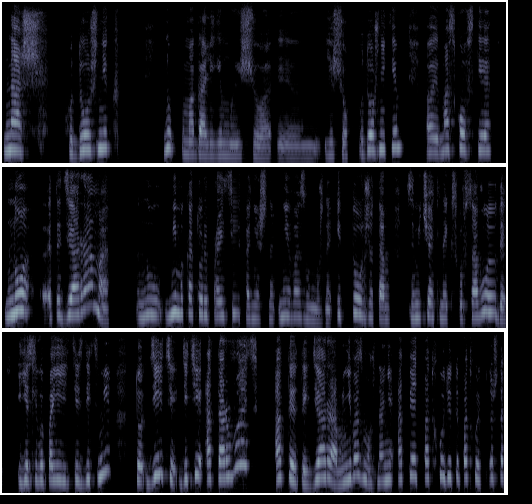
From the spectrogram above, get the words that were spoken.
наш художник, Ну, помогали ему еще, э, еще художники э, московские. Но эта диорама, ну, мимо которой пройти, конечно, невозможно. И тоже там замечательные экскурсоводы. И если вы поедете с детьми, то дети, детей оторвать от этой диорамы невозможно. Они опять подходят и подходят, потому что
